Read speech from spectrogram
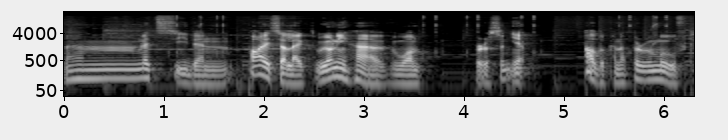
Um, let's see then. Party select. We only have one person. Yep. Aldo be removed.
